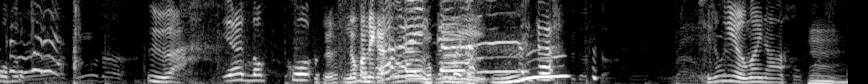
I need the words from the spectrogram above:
もう。うわ。いやのっこ。のこねか。のこねか。しのぎはうまいな。うん。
